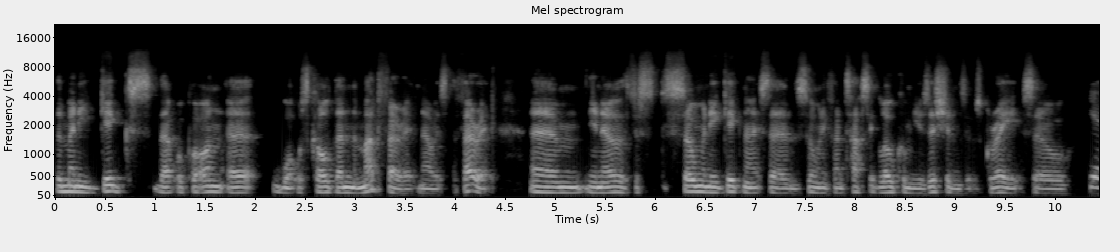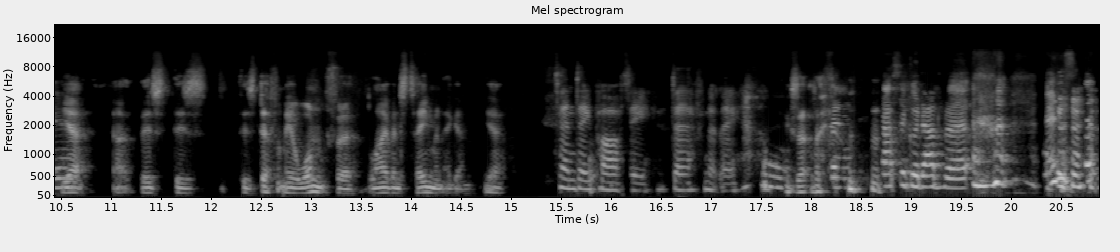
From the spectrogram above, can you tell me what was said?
the many gigs that were put on uh, what was called then the Mad Ferret. Now it's the Ferret. Um, you know, there's just so many gig nights there and so many fantastic local musicians. It was great. So yeah, yeah uh, there's there's there's definitely a want for live entertainment again. Yeah. 10 day party definitely. Oh, exactly. That's a good advert.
